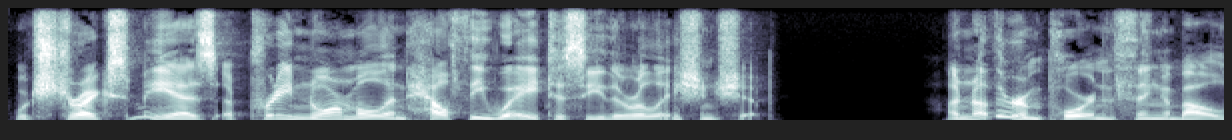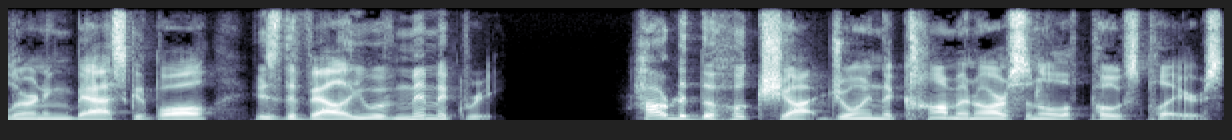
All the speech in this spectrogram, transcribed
which strikes me as a pretty normal and healthy way to see the relationship. Another important thing about learning basketball is the value of mimicry. How did the hook shot join the common arsenal of post players?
